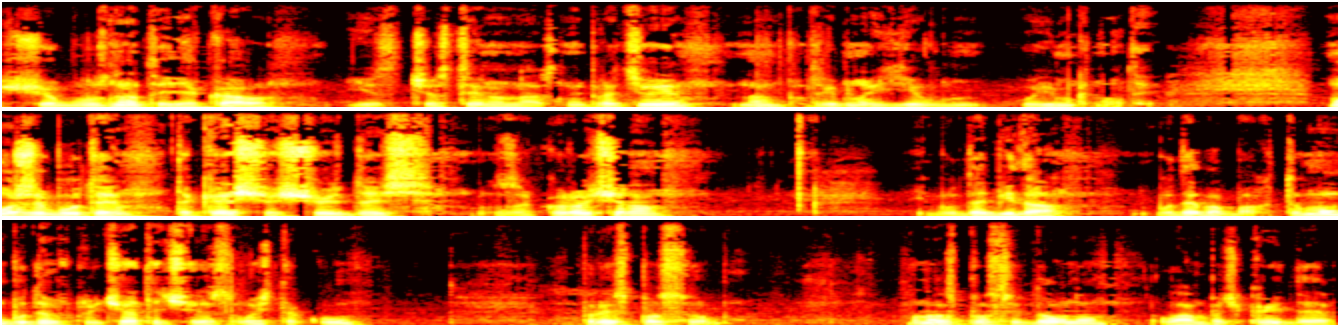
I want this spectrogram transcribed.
Щоб узнати, яка із частин у нас не працює, нам потрібно її увімкнути. Може бути таке, що щось десь закорочено і буде біда, буде бабах. Тому будемо включати через ось таку приспособу. У нас послідовно лампочка йде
